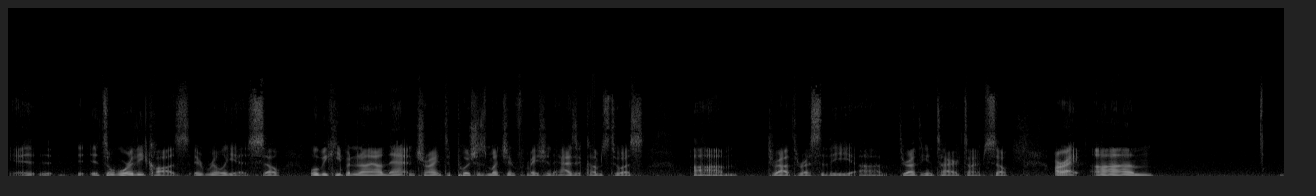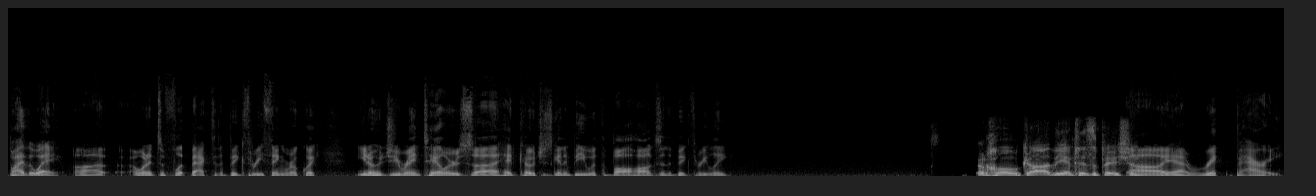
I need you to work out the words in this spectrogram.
it, it's a worthy cause. It really is. So we'll be keeping an eye on that and trying to push as much information as it comes to us um, throughout the rest of the uh, throughout the entire time. So, all right. Um, by the way, uh, I wanted to flip back to the Big Three thing real quick. You know who G. Rain Taylor's uh, head coach is going to be with the Ball Hogs in the Big Three League? Oh God, the anticipation. Oh yeah, Rick Barry.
